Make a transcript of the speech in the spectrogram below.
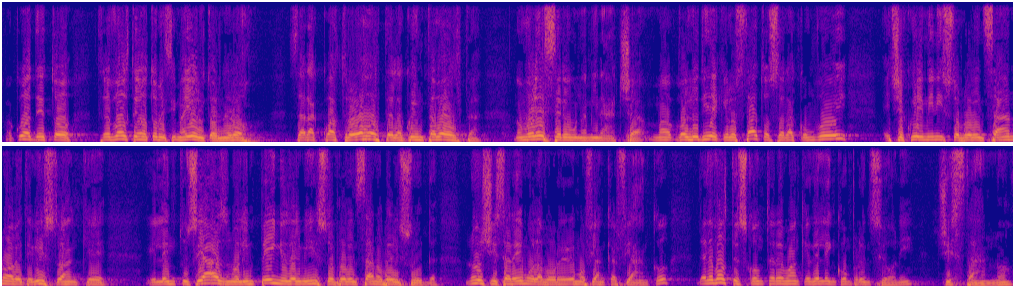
Qualcuno ha detto tre volte in otto mesi, ma io ritornerò, sarà quattro volte, la quinta volta. Non vuole essere una minaccia, ma voglio dire che lo Stato sarà con voi e c'è qui il Ministro Provenzano, avete visto anche l'entusiasmo, l'impegno del Ministro Provenzano per il Sud. Noi ci saremo, lavoreremo fianco a fianco delle volte sconteremo anche delle incomprensioni, ci stanno,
